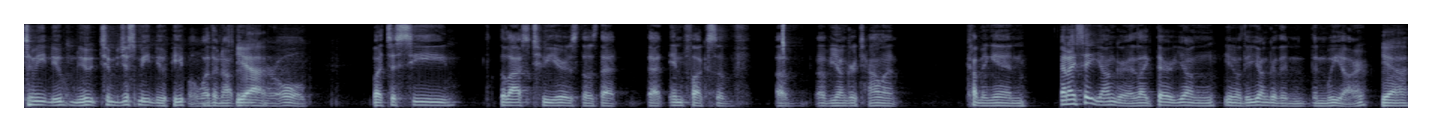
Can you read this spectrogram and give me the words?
to meet new new to just meet new people, whether or not they're Yeah. young or old, but to see the last two years those that that influx of of of younger talent coming in, and I say younger like they're young, you know, they're younger than than we are, yeah.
